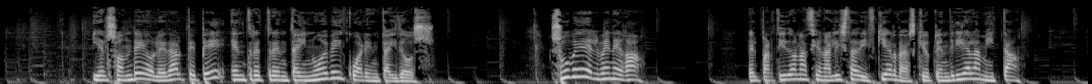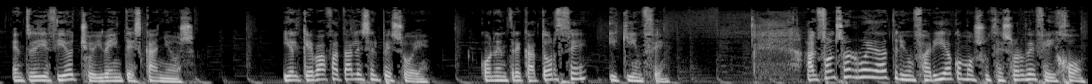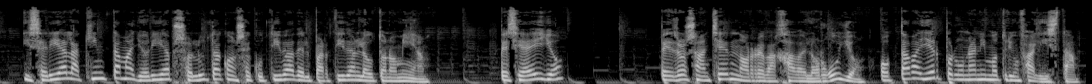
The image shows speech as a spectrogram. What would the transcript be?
y el sondeo le da al PP entre 39 y 42. Sube el BNG, el Partido Nacionalista de Izquierdas, que obtendría la mitad, entre 18 y 20 escaños. Y el que va fatal es el PSOE, con entre 14 y 15. Alfonso Rueda triunfaría como sucesor de Feijó y sería la quinta mayoría absoluta consecutiva del partido en la autonomía. Pese a ello, Pedro Sánchez no rebajaba el orgullo. Optaba ayer por un ánimo triunfalista.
